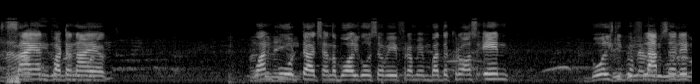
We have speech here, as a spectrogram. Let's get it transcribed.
Sayan Patanayak. One poor touch and the ball goes away from him, but the cross in. Goalkeeper flaps at it.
